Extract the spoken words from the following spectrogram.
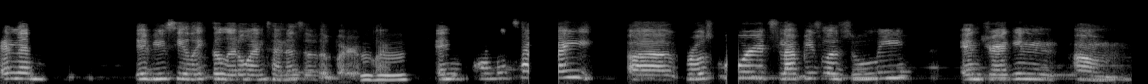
And then if you see, like, the little antennas of the butterfly. Mhm. and and it's like uh rose quartz, lapis lazuli, and dragon um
